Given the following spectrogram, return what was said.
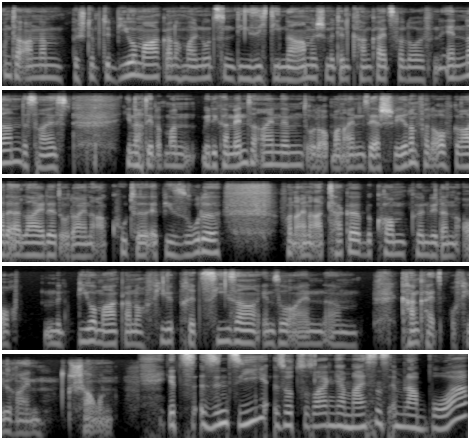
unter anderem bestimmte Biomarker nochmal nutzen, die sich dynamisch mit den Krankheitsverläufen ändern. Das heißt, je nachdem, ob man Medikamente einnimmt oder ob man einen sehr schweren Verlauf gerade erleidet oder eine akute Episode von einer Attacke bekommt, können wir dann auch mit Biomarker noch viel präziser in so ein ähm, Krankheitsprofil reinschauen. Jetzt sind Sie sozusagen ja meistens im Labor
